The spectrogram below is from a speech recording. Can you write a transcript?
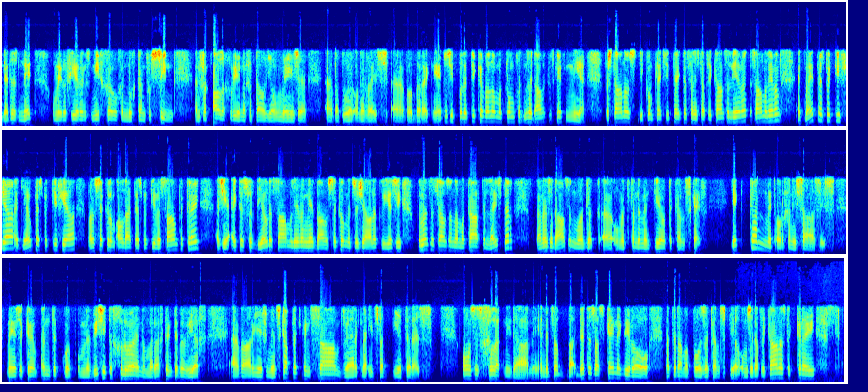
Dit is net om die regerings nie gou genoeg kan voorsien in veral 'n groeiende getal jong mense uh, wat hoër onderwys uh, wil bereik nie. Het ons die politieke wil om 'n klomp goed in Suid-Afrika skryf? Nee. Verstaan ons die kompleksiteite van die Suid-Afrikaanse lewing, samelewing? Uit my perspektief ja, uit jou perspektief ja, maar ons sukkel om al daai perspektiewe saam te kry. As jy 'n verdeelde samelewing net waar ons sukkel met sosiale kohesie, ten minste selfs om na mekaar te luister, dan is dit daar's onmoontlik uh, om dit fundamenteel te kan skuif. Jy kan met organisasies mense kry om in te koop om 'n visie te glo en om 'n rigting te beweeg uh, waar jy gemeenskaplik en saam werk na iets wat beter is ons is glad nie daar nie en dit sal dit is waarskynlik die rol wat Ramaphosa kan speel. Om Suid-Afrikaners te kry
